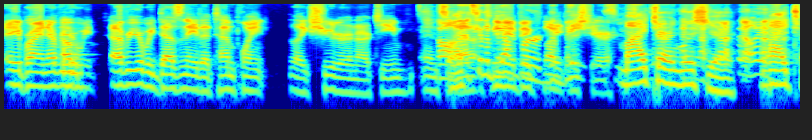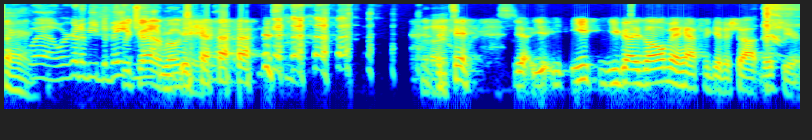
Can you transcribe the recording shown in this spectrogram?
hey Brian, every um, year we every year we designate a ten point like shooter in our team. And oh, so that's going to be up be for debate this year. My turn this year. oh, yeah. My turn. Well, we're going to be debating. We try to rotate. oh, yeah, you, you guys all may have to get a shot this year.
